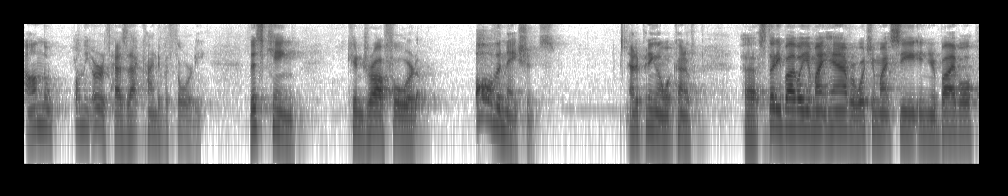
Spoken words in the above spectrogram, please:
on the, on the earth has that kind of authority? This king can draw forward all the nations. Now, depending on what kind of uh, study Bible you might have or what you might see in your Bible,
